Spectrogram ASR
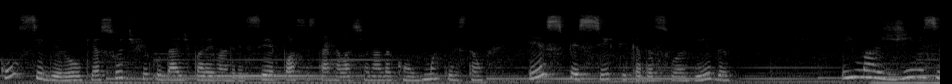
considerou que a sua dificuldade para emagrecer possa estar relacionada com alguma questão específica da sua vida? Imagine-se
